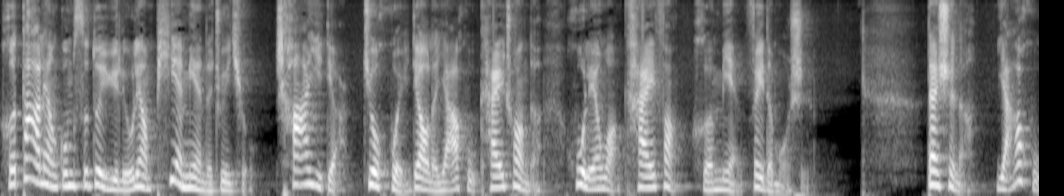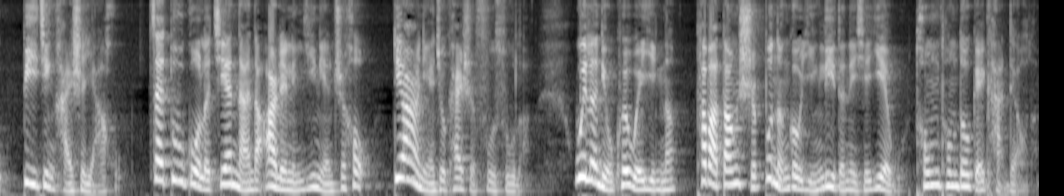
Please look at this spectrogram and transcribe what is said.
和大量公司对于流量片面的追求，差一点儿就毁掉了雅虎开创的互联网开放和免费的模式。但是呢，雅虎毕竟还是雅虎，在度过了艰难的2001年之后，第二年就开始复苏了。为了扭亏为盈呢，他把当时不能够盈利的那些业务通通都给砍掉了，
